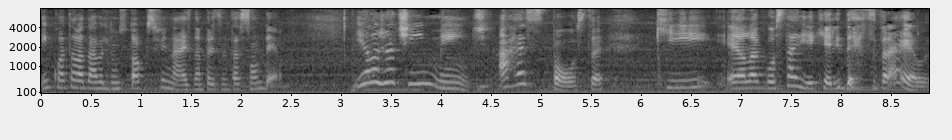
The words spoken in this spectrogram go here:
enquanto ela dava uns toques finais na apresentação dela. E ela já tinha em mente a resposta que ela gostaria que ele desse para ela,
